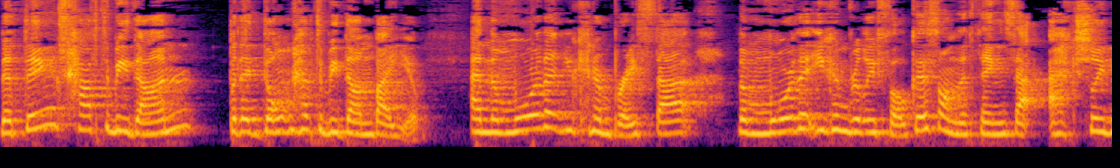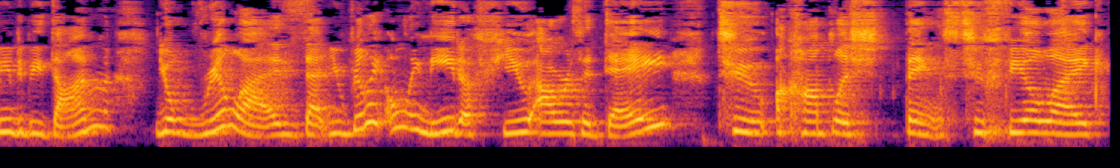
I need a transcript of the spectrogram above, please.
The things have to be done, but they don't have to be done by you. And the more that you can embrace that, the more that you can really focus on the things that actually need to be done, you'll realize that you really only need a few hours a day to accomplish things, to feel like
